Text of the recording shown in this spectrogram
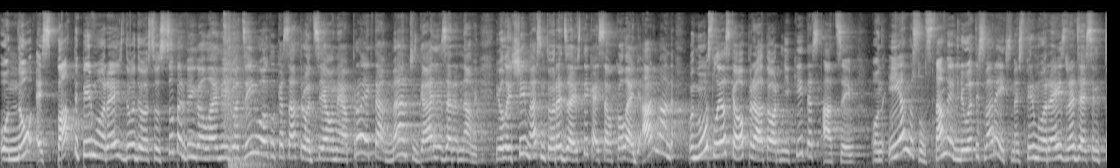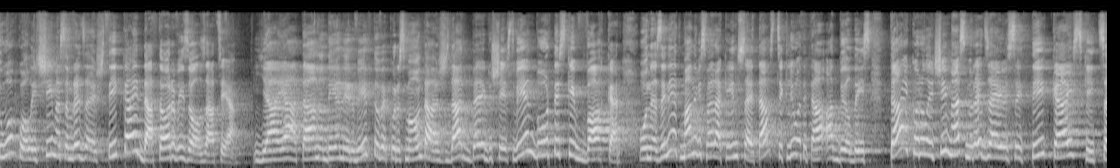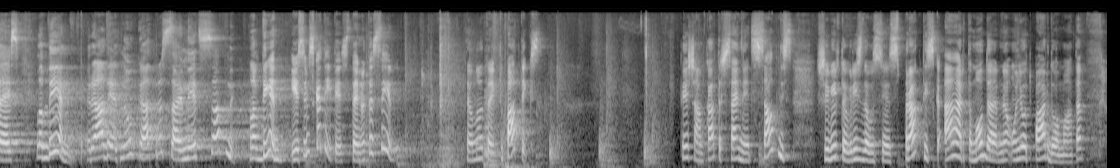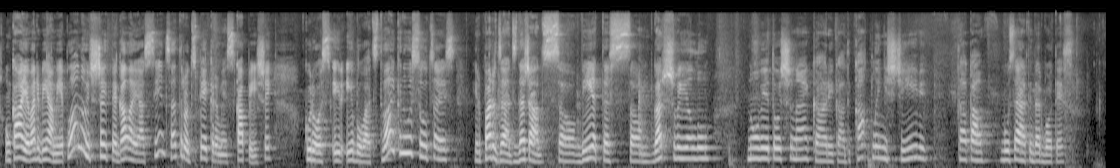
Un nu es pati pirmo reizi dodos uz superbingo laimīgo dzīvokli, kas atrodas jaunajā projektā Mērķis Gaļazara nami. Jo līdz šim esmu to redzējusi tikai savu kolēģi Armanda un mūsu lieliskā operatora Nikitas acīm. Un iemesls tam ir ļoti svarīgs. Mēs pirmo reizi redzēsim to, ko līdz šim esam redzējuši tikai datora vizualizācijā. Jā, jā, tā nu diena ir virtuve, kuras montāžas darbi beigušies vienburtiski vakar. Un, ziniet, mani visvairāk interesē tas, cik ļoti tā atbildīs tai, kuru līdz šim esmu redzējusi tikai skicēs. Labdien! Rādiet, nu, katras saimnieces sapni! Labdien! Iesim skatīties, te nu tas ir. Tev noteikti patiks. Tiešām katrs saimnieces sapnis. Šī virtuve ir izdevusies praktiska, ērta, moderna un ļoti pārdomāta. Un kā jau arī bijām ieplānojuši, šeit pie galējās sienas atrodas piekaramie skapīši, kuros ir iebūvēts tvaika nosūcējs, ir paredzēts dažādas vietas garšvielu novietošanai, kā arī kādi katliņi, šķīvi, tā kā būs ērti darboties.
